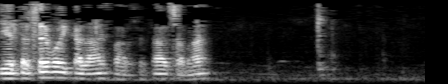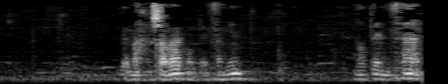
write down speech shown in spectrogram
Y el tercer Boikalá es para respetar el Shabbat. De Mahashabbat con pensamiento. No pensar.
